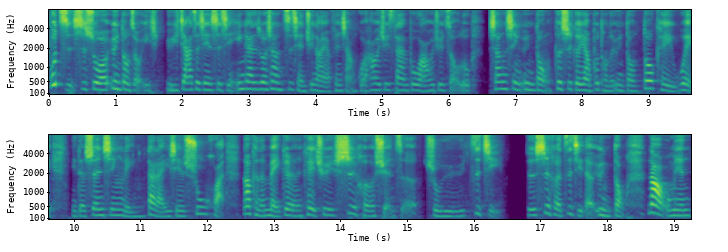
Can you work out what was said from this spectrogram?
不只是说运动走瑜瑜伽这件事情，应该是说像之前 Gina 也分享过，他会去散步啊，会去走路，相信运动各式各样不同的运动都可以为你的身心灵带。来一些舒缓，那可能每个人可以去适合选择属于自己，就是适合自己的运动。那我们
